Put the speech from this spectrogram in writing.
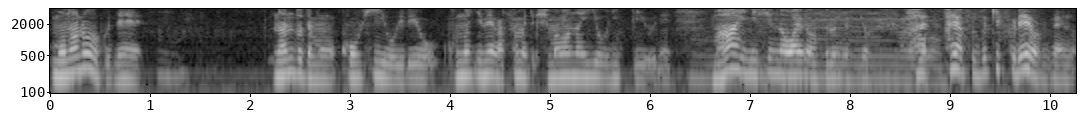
モノローグでうん何度でもコーヒーを入れようこの夢が覚めてしまわないようにっていうねまあ意味深な終わり方をするんですようん。はい早く続きくれよみたいな。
